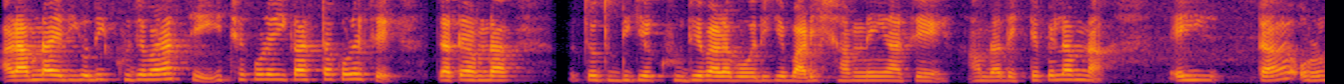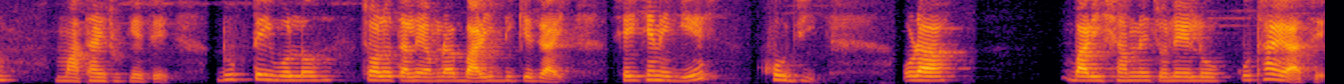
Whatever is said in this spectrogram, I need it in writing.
আর আমরা এদিক ওদিক খুঁজে বেড়াচ্ছি? ইচ্ছে করে এই কাজটা করেছে? যাতে আমরা চতুর্দিকে খুঁজে বেড়াবো, ওইদিকে বাড়ির সামনেই আছে, আমরা দেখতে পেলাম না। এইটা ওর মাথায় ঢুকেছে। ঢুকতেই বলল, চলো তাহলে আমরা বাড়ির দিকে যাই। সেইখানে গিয়ে খুঁজি। ওরা বাড়ির সামনে চলে এলো, কোথায় আছে?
